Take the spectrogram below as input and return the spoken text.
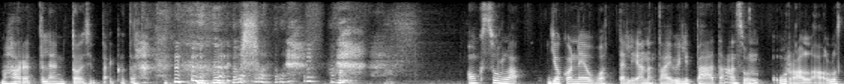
Mä harjoittelen toisinpäin kotona. Onko sulla joko neuvottelijana tai ylipäätään sun uralla ollut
